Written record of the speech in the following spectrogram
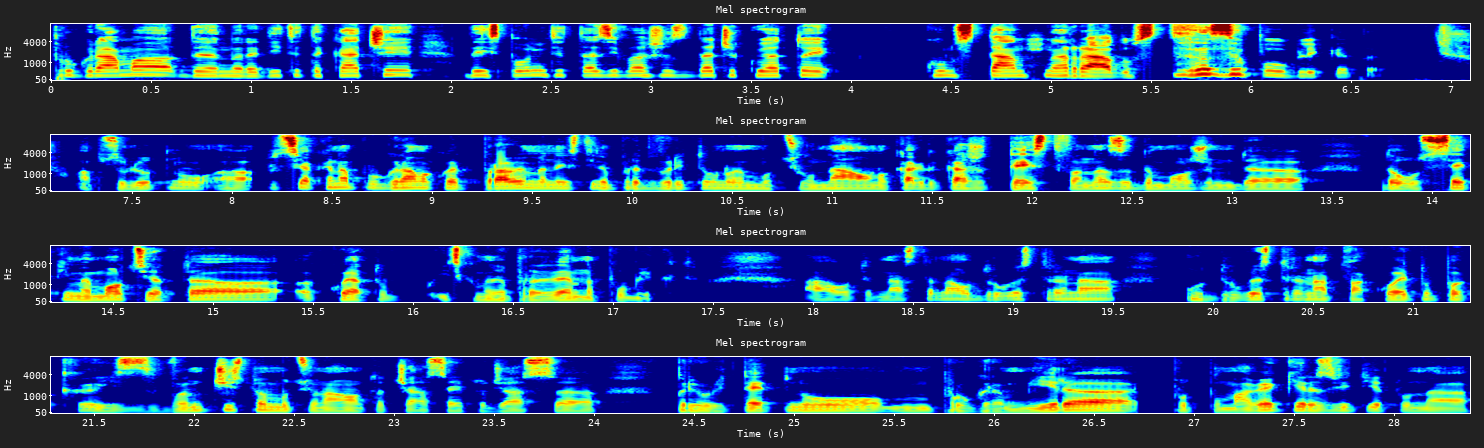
програма, да я наредите така, че да изпълните тази ваша задача, която е константна радост за публиката. Абсолютно. А, всяка една програма, която правим е наистина предварително емоционално, как да кажа, тествана, за да можем да, да усетим емоцията, която искаме да предадем на публиката. А от една страна, от друга страна, от друга страна, това, което пък извън чисто емоционалната част, ето джаз приоритетно програмира, подпомагайки развитието на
